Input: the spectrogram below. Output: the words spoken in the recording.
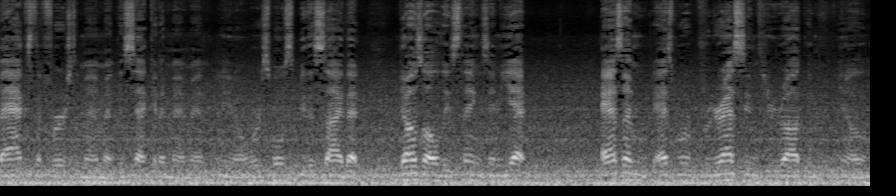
backs the First Amendment, the Second Amendment. You know, we're supposed to be the side that does all these things, and yet, as I'm as we're progressing throughout the, you know,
